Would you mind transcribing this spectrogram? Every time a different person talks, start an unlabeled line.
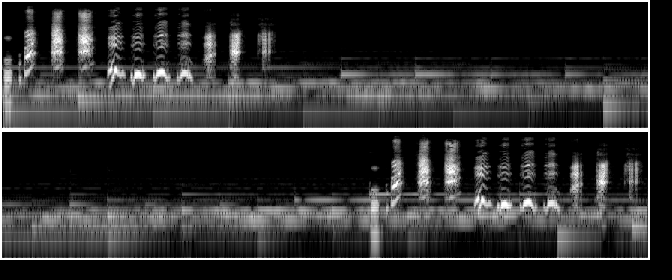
Ha ha ha ha!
